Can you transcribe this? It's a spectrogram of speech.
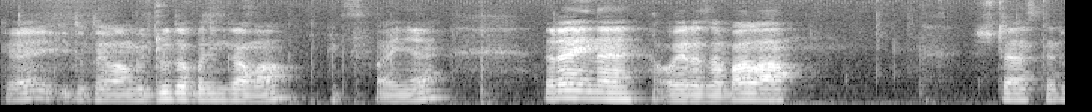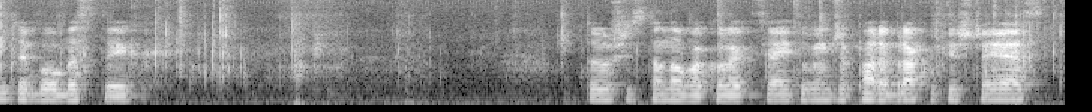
Okej, i tutaj mamy Judo Bellingama, więc fajnie. Reine, Oyarzabala. Szczęsny, tutaj było bez tych. To już jest ta nowa kolekcja i tu wiem, że parę braków jeszcze jest.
